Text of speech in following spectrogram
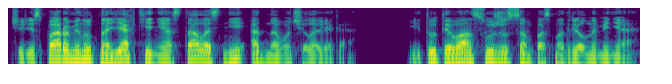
Через пару минут на яхте не осталось ни одного человека. И тут Иван с ужасом посмотрел на меня.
